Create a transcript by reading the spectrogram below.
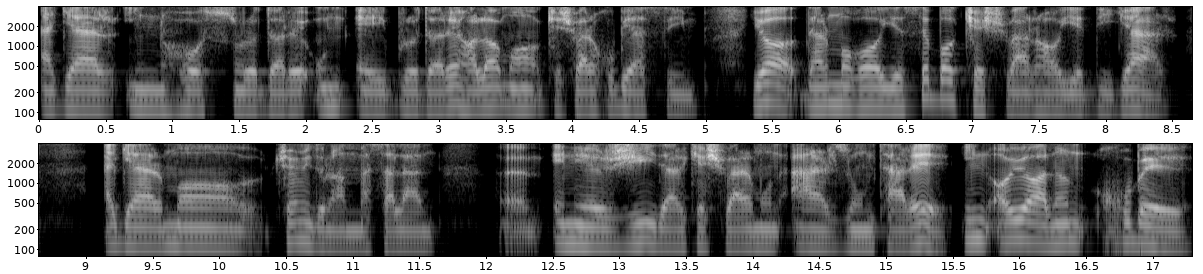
اگر این حسن رو داره اون عیب رو داره حالا ما کشور خوبی هستیم یا در مقایسه با کشورهای دیگر اگر ما چه می‌دونم مثلا انرژی در کشورمون ارزون تره این آیا الان خوبه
